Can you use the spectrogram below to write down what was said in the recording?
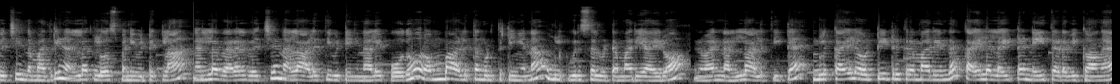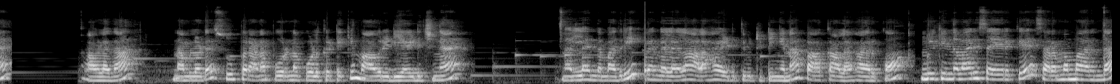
வச்சு இந்த மாதிரி நல்லா க்ளோஸ் பண்ணி விட்டுக்கலாம். நல்லா விரல் வச்சு நல்லா அழுத்தி விட்டீங்கனாலே போதும். ரொம்ப அழுத்தம் கொடுத்துட்டீங்கன்னா உங்களுக்கு விரிசல் விட்ட மாதிரி ஆயிரும். இந்த மாதிரி நல்லா அழுத்திட்டேன். உங்களுக்கு கையில ஒட்டிட்டு இருக்கிற மாதிரி இருந்தா கையில லைட்டா நெய் தடவிக்கோங்க. அவ்வளவுதான். நம்மளோட சூப்பரான பூரண கொழுக்கட்டைக்கு மாவு ரெடி ஆயிடுச்சுங்க. நல்லா இந்த மாதிரி பழங்கள் எல்லாம் அழகா எடுத்து விட்டுட்டீங்கன்னா பார்க்க அழகா இருக்கும். உங்களுக்கு இந்த மாதிரி செய்யறதுக்கு சிரமமா இருந்தா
